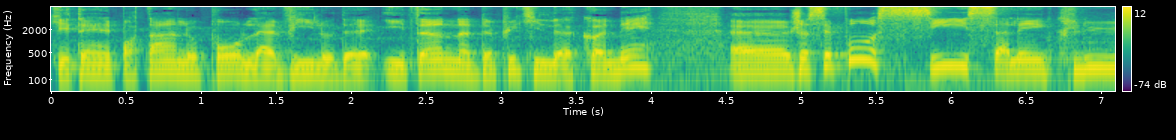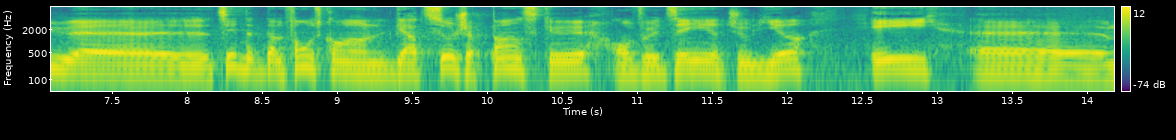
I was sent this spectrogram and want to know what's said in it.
qui étaient importantes pour la vie de Ethan depuis qu'il le connaît. Euh, je sais pas si ça l'inclut. Euh, tu sais, dans le fond, ce qu'on garde ça, je pense que on veut dire Julia et euh,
